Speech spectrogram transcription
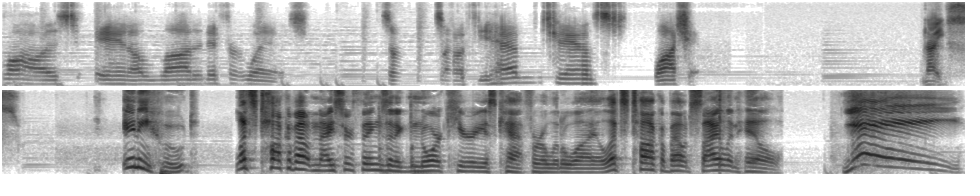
flaws in a lot of different ways. So, so if you have a chance, watch it. Nice. Any hoot, let's talk about nicer things and ignore Curious Cat for a little while. Let's talk about Silent Hill. Yay!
